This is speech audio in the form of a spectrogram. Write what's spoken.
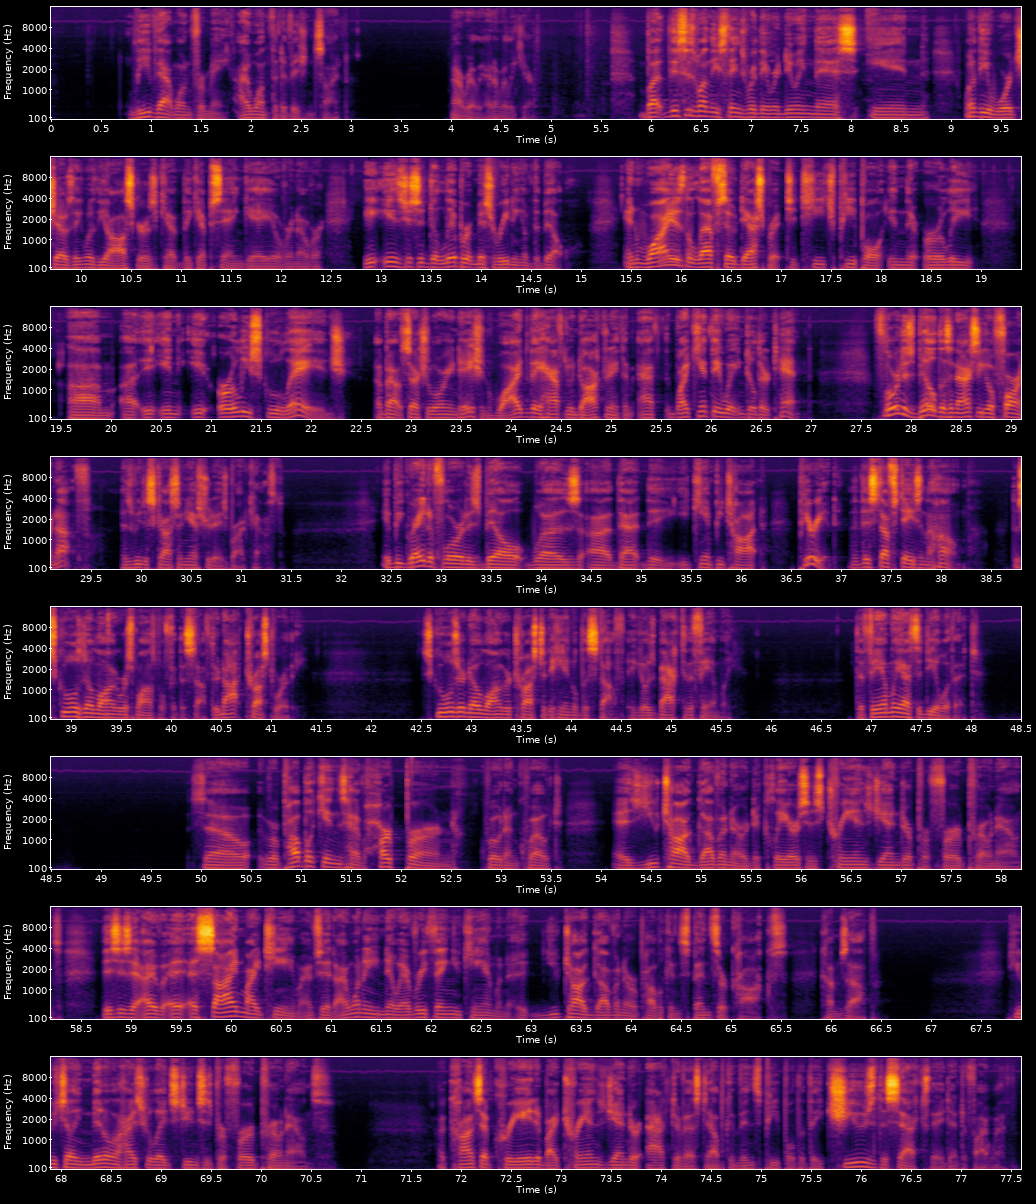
Leave that one for me. I want the division sign. Not really. I don't really care. But this is one of these things where they were doing this in one of the award shows. I think it was the Oscars. Kept they kept saying gay over and over. It is just a deliberate misreading of the bill. And why is the left so desperate to teach people in the early, um, uh, in, in early school age about sexual orientation? Why do they have to indoctrinate them? At why can't they wait until they're ten? Florida's bill doesn't actually go far enough, as we discussed in yesterday's broadcast. It'd be great if Florida's bill was uh, that the, you can't be taught. Period. That this stuff stays in the home. The school is no longer responsible for this stuff. They're not trustworthy. Schools are no longer trusted to handle this stuff. It goes back to the family. The family has to deal with it. So Republicans have heartburn, quote unquote, as Utah governor declares his transgender preferred pronouns. This is I've assigned my team. I've said I want to know everything you can when uh, Utah governor Republican Spencer Cox comes up. He was telling middle and high school age students his preferred pronouns a concept created by transgender activists to help convince people that they choose the sex they identify with.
